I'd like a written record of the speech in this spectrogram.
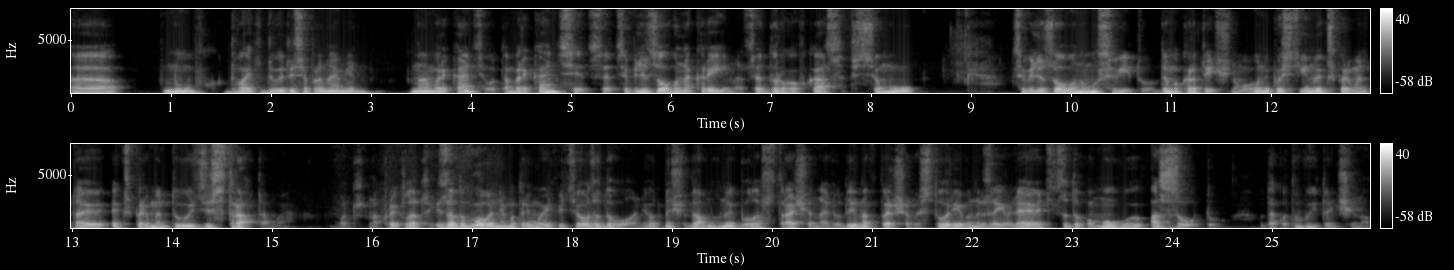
Е, ну, давайте дивитися принаймні на американців. От американці це цивілізована країна, це дороговказ всьому цивілізованому світу, демократичному. Вони постійно експериментують, зі стратами. От, наприклад, і задоволенням отримують від цього задоволення. От нещодавно у них була страчена людина. Вперше в історії вони заявляють за допомогою азоту. Отак, от витончено.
